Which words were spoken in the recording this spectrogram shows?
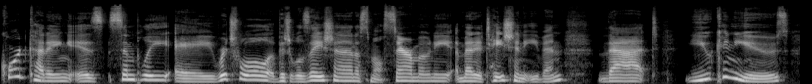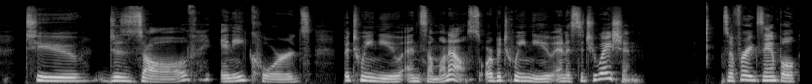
Cord cutting is simply a ritual, a visualization, a small ceremony, a meditation, even that you can use to dissolve any cords between you and someone else or between you and a situation. So, for example,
